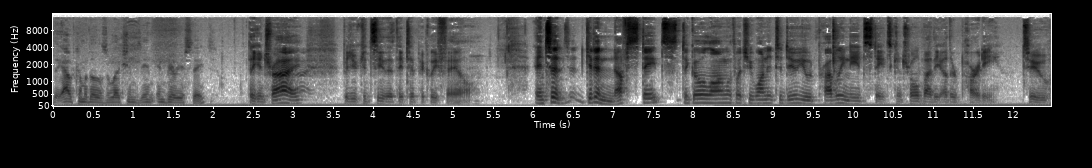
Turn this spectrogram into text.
the outcome of those elections in, in various states? They can try, but you can see that they typically fail. And to get enough states to go along with what you wanted to do, you would probably need states controlled by the other party to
